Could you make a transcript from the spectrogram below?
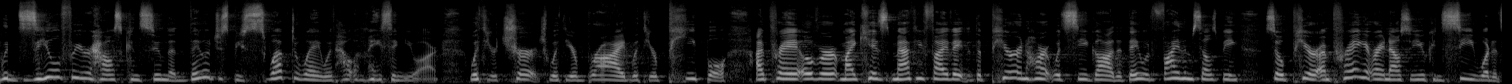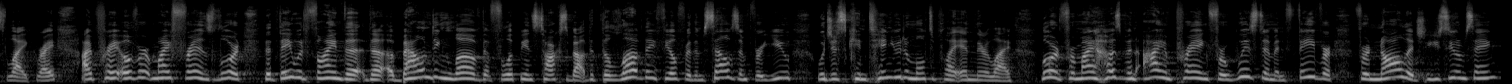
would zeal for your house consume them? They would just be swept away with how amazing you are, with your church, with your bride, with your people. I pray over my kids, Matthew 5 8, that the pure in heart would see God, that they would find themselves being so pure. I'm praying it right now so you can see what it's like, right? I pray over my friends, Lord, that they would find the, the abounding love that Philippians talks about, that the love they feel for themselves and for you would just continue to multiply in their life. Lord, for my husband, I am praying for wisdom and favor, for knowledge. You see what I'm saying?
